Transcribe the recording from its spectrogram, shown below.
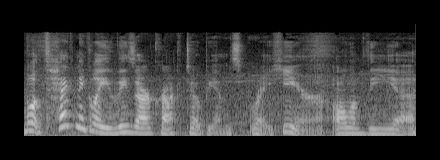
Well, technically, these are Krokotopians right here. All of the, uh,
